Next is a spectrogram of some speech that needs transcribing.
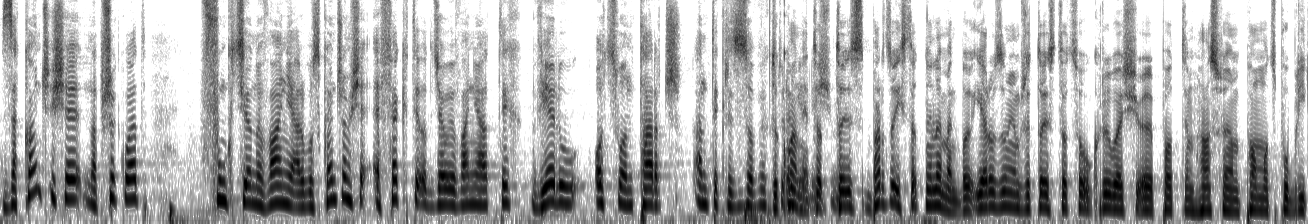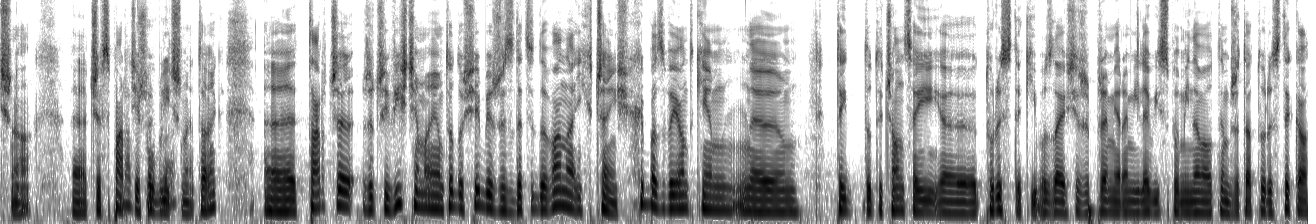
zakończy się na przykład funkcjonowanie albo skończą się efekty oddziaływania tych wielu odsłon tarcz antykryzysowych, Dokładnie, które to, to jest bardzo istotny element, bo ja rozumiem, że to jest to, co ukryłeś e, pod tym hasłem pomoc publiczna, e, czy wsparcie publiczne, tak? E, tarcze rzeczywiście mają to do siebie, że zdecydowana ich część, chyba z wyjątkiem tej dotyczącej turystyki, bo zdaje się, że premier Emilewicz wspominał o tym, że ta turystyka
